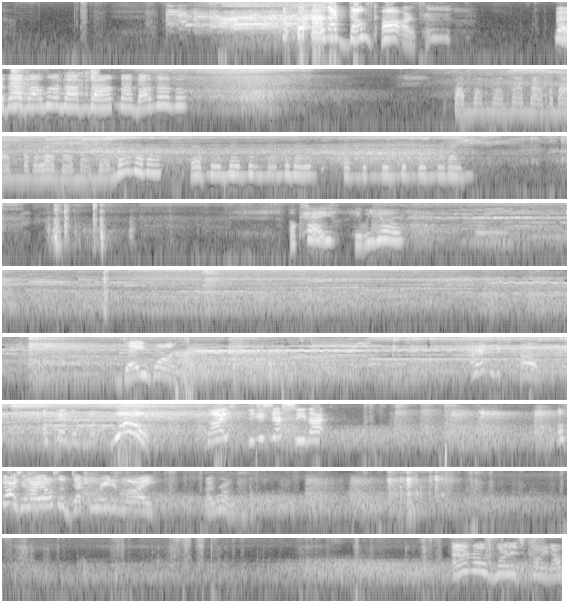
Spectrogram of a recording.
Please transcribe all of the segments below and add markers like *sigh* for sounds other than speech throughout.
that dumb car! Okay here we go. Day one. I have to be. Oh. Okay. Whoa! Guys, did you just see that? Oh, guys, and I also decorated my my room. I don't know when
